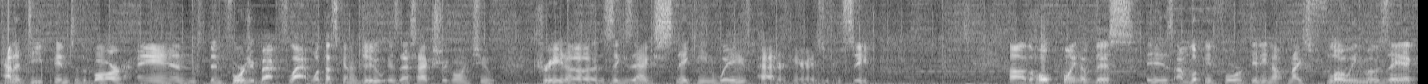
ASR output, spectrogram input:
kind of deep into the bar and then forge it back flat. What that's gonna do is that's actually going to create a zigzag snaking wave pattern here, as you can see. Uh, the whole point of this is I'm looking for getting a nice flowing mosaic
